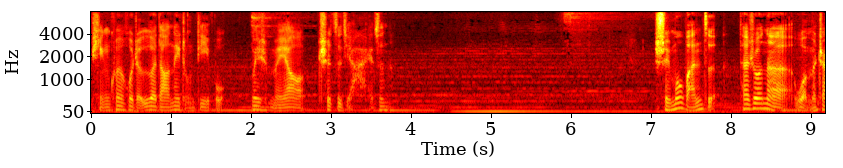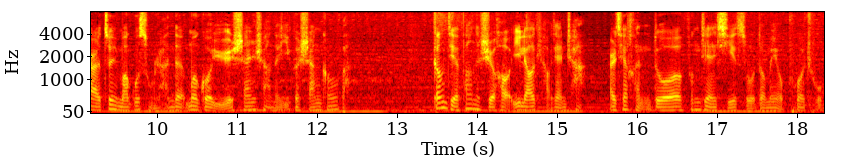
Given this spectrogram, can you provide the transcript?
贫困或者饿到那种地步，为什么要吃自己孩子呢？水墨丸子他说呢，我们这儿最毛骨悚然的莫过于山上的一个山沟吧。刚解放的时候，医疗条件差，而且很多封建习俗都没有破除，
